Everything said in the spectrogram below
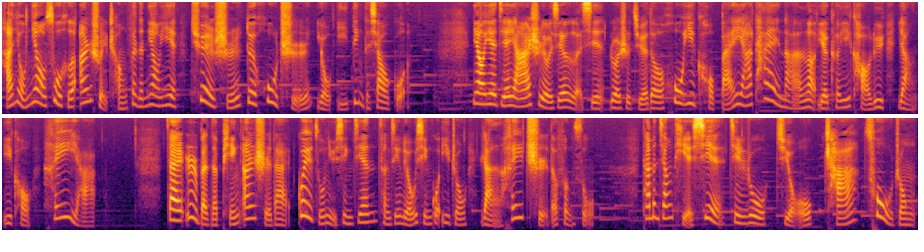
含有尿素和氨水成分的尿液确实对护齿有一定的效果。尿液洁牙是有些恶心，若是觉得护一口白牙太难了，也可以考虑养一口黑牙。在日本的平安时代，贵族女性间曾经流行过一种染黑齿的风俗，她们将铁屑浸入酒、茶、醋中。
